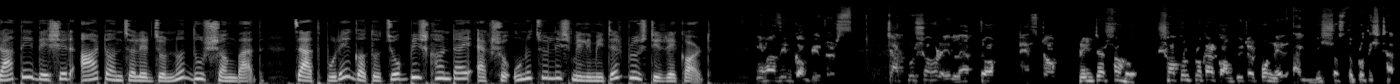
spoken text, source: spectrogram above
রাতে দেশের আট অঞ্চলের জন্য দুঃসংবাদ। চাঁদপুরে গত চব্বিশ ঘন্টায় একশো উনচল্লিশ মিলিমিটার বৃষ্টির রেকর্ড। ইমাজিন কম্পিউটার্স। চাঁদপুর শহরে ল্যাপটপ ডেস্কটপ প্রিন্টার সহ সকল প্রকার কম্পিউটার পণ্যের এক বিশ্বস্ত প্রতিষ্ঠান।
